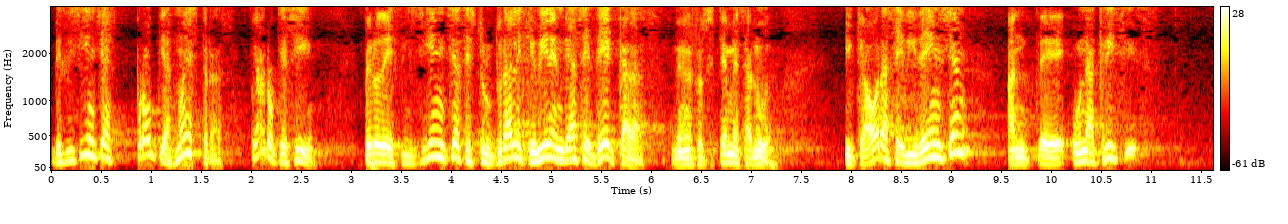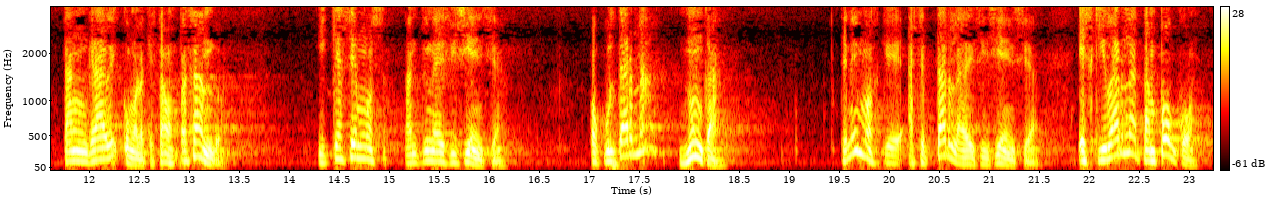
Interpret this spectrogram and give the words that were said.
Deficiencias propias nuestras, claro que sí, pero deficiencias estructurales que vienen de hace décadas de nuestro sistema de salud y que ahora se evidencian ante una crisis tan grave como la que estamos pasando. ¿Y qué hacemos ante una deficiencia? ¿Ocultarla? Nunca. Tenemos que aceptar la deficiencia. Esquivarla tampoco.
